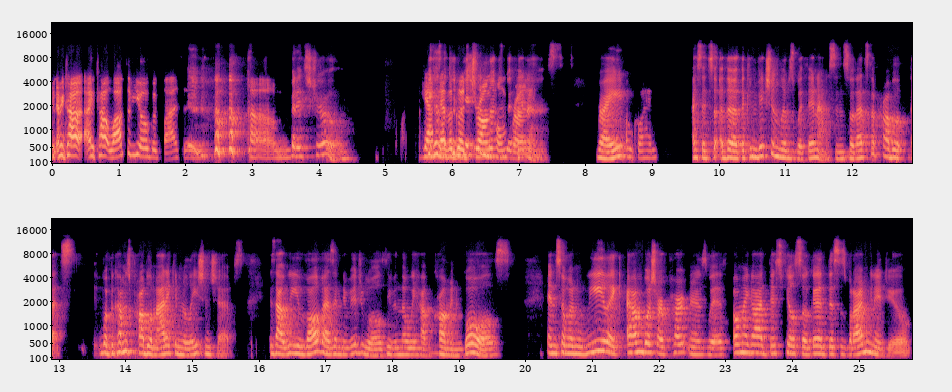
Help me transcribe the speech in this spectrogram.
I taught i taught lots of yoga classes um but it's true. You have to have a good strong home front. us, right? Oh go ahead. I said so the the conviction lives within us, and so that's the problem. That's what becomes problematic in relationships is that we evolve as individuals, even though we have common goals. And so when we like ambush our partners with, oh my God, this feels so good, this is what I'm going to do,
